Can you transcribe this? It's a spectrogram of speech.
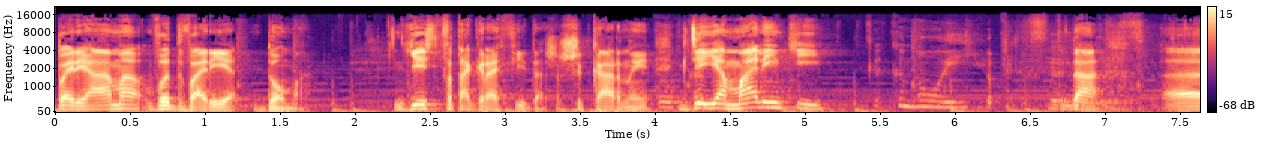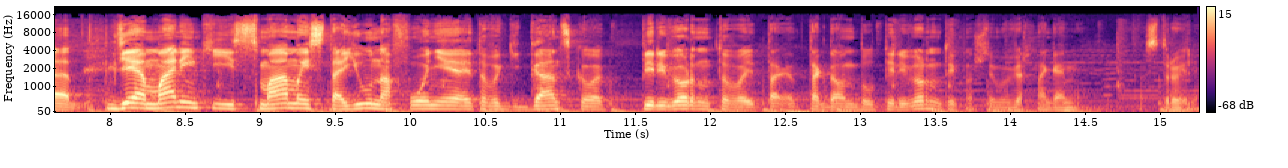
Прямо во дворе дома. Есть фотографии даже шикарные, где я маленький, Как Ной, я представляю. да, э, где я маленький с мамой стою на фоне этого гигантского перевернутого, тогда он был перевернутый, потому что его вверх ногами строили,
